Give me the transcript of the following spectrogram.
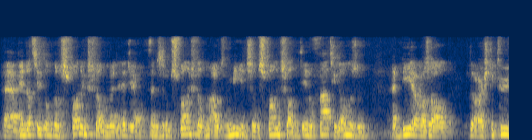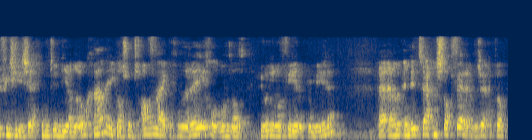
Eh, en dat zit op een spanningsveld met agile. En er zit op een spanningsveld met autonomie. En er zit op een spanningsveld met innovatie het anders doen. En DIA was al de architectuurvisie die zegt je moet in dialoog gaan. En je kan soms afwijken van de regel omdat je wil innoveren proberen. Eh, en, en dit is eigenlijk een stap verder. We zeggen van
